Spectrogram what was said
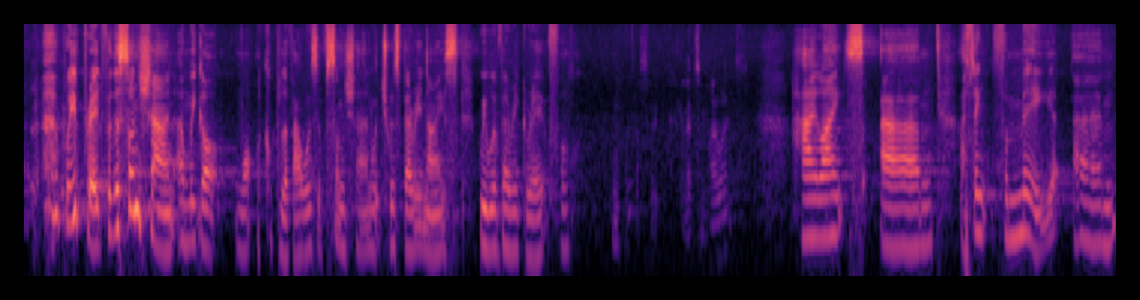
we prayed for the sunshine, and we got what, a couple of hours of sunshine, which was very nice. We were very grateful. Highlights, um, I think for me, um,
